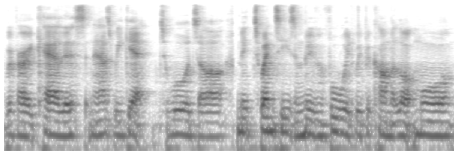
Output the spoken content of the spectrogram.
we're very careless, and as we get towards our mid 20s and moving forward, we become a lot more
